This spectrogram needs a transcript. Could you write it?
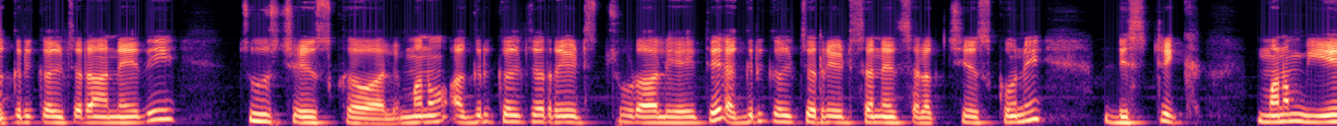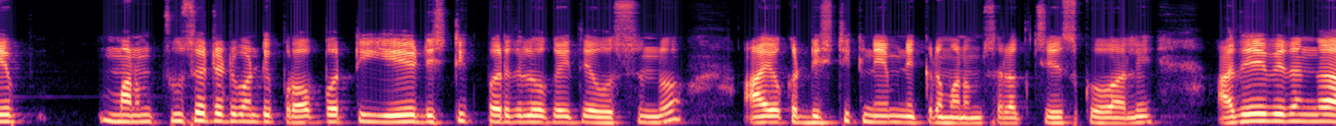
అగ్రికల్చరా? అనేది చూస్ చేసుకోవాలి. మనం అగ్రికల్చర్ రేట్స్ చూడాలి అయితే అగ్రికల్చర్ రేట్స్ అనేది సెలెక్ట్ చేసుకొని డిస్ట్రిక్ట్ మనం ఏ మనం చూసేటటువంటి ప్రాపర్టీ ఏ డిస్ట్రిక్ట్ అయితే వస్తుందో ఆ యొక్క డిస్టిక్ నేమ్‌ని ఇక్కడ మనం సెలెక్ట్ చేసుకోవాలి. అదేవిధంగా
